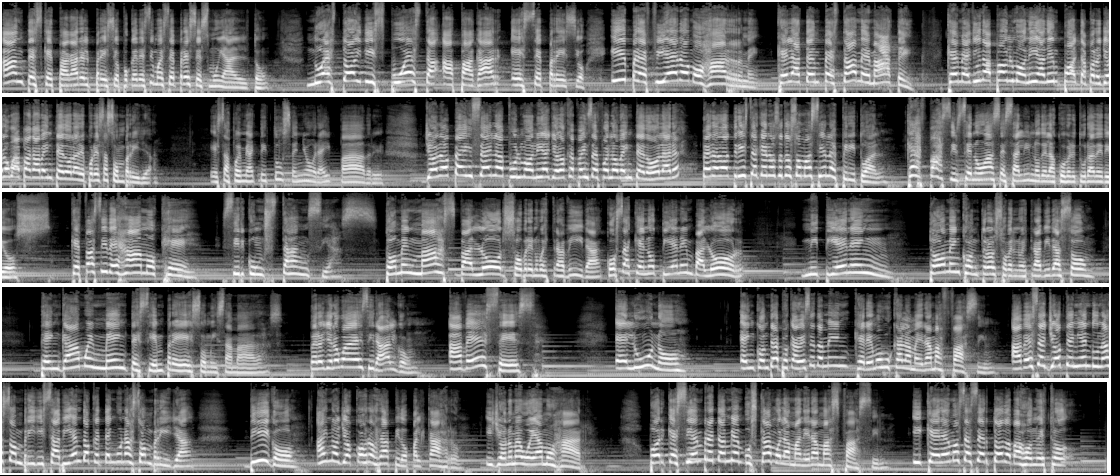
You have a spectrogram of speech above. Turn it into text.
antes que pagar el precio, porque decimos ese precio es muy alto. No estoy dispuesta a pagar ese precio. Y prefiero mojarme. Que la tempestad me mate. Que me dé una pulmonía, no importa, pero yo no voy a pagar 20 dólares por esa sombrilla. Esa fue mi actitud, señora y padre. Yo no pensé en la pulmonía, yo lo que pensé fue los 20 dólares. Pero lo triste es que nosotros somos así en lo espiritual. Qué fácil se nos hace salirnos de la cobertura de Dios. Qué fácil dejamos que circunstancias tomen más valor sobre nuestra vida. Cosas que no tienen valor ni tienen, tomen control sobre nuestra vida. Son, tengamos en mente siempre eso, mis amadas. Pero yo le voy a decir algo. A veces el uno encontrar, porque a veces también queremos buscar la manera más fácil. A veces yo teniendo una sombrilla y sabiendo que tengo una sombrilla, digo, ay no, yo corro rápido para el carro y yo no me voy a mojar. Porque siempre también buscamos la manera más fácil. Y queremos hacer todo bajo nuestros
